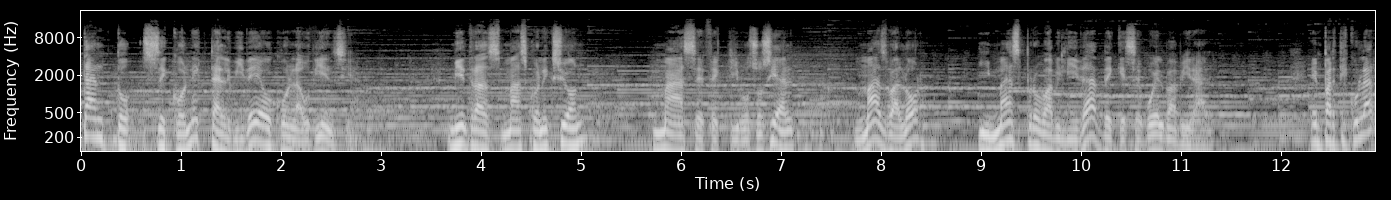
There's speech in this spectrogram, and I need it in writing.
tanto se conecta el video con la audiencia. Mientras más conexión, más efectivo social, más valor y más probabilidad de que se vuelva viral. En particular,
